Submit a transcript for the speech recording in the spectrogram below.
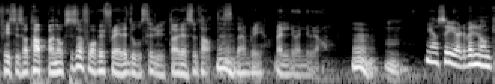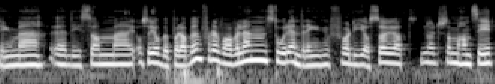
fysisk har tappa en okse, så får vi flere doser ut av resultatet. Så det blir veldig, veldig bra. Ja, så gjør det vel noen ting med eh, de som eh, også jobber på laben. For det var vel en stor endring for de også, at når, som han sier,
